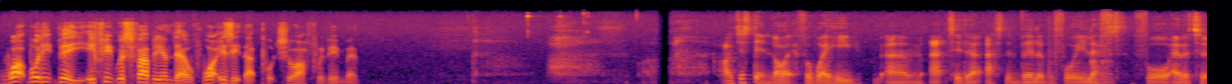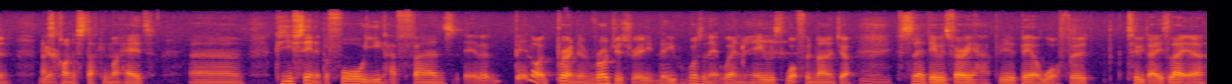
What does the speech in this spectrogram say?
what would it be if it was Fabian Delph? What is it that puts you off with him, Ben? I just didn't like the way he um, acted at Aston Villa before he left for Everton. That's Yeah. kind of stuck in my head. Because you've seen it before, you have fans, a bit like Brendan Rodgers, really, wasn't it, when he was Watford manager? Said he was very happy to be at Watford. Two days later,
